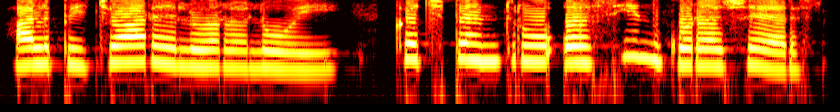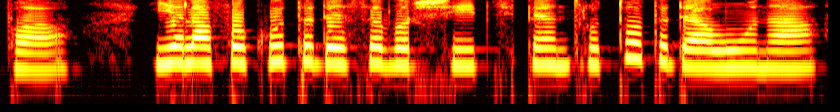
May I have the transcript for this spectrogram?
al picioarelor lui, căci pentru o singură jertfă el a făcut de săvârșiți pentru totdeauna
